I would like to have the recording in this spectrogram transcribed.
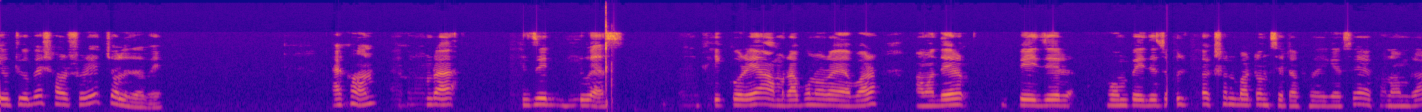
ইউটিউবে সরাসরি চলে যাবে। এখন এখন আমরা এক্সিট ভিউএস ক্লিক করে আমরা পুনরায় আবার আমাদের পেজের হোম পেজে চলছে অ্যাকশন বাটন সেটআপ হয়ে গেছে। এখন আমরা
